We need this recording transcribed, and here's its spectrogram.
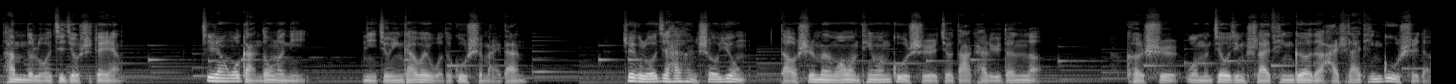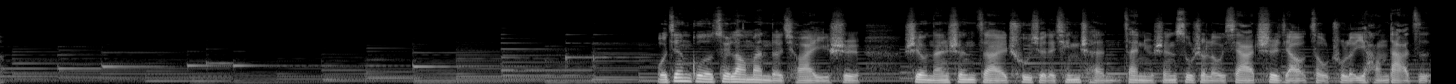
他们的逻辑就是这样。既然我感动了你，你就应该为我的故事买单。这个逻辑还很受用，导师们往往听完故事就打开绿灯了。可是我们究竟是来听歌的，还是来听故事的？我见过最浪漫的求爱仪式，是有男生在初雪的清晨，在女生宿舍楼下赤脚走出了一行大字：“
